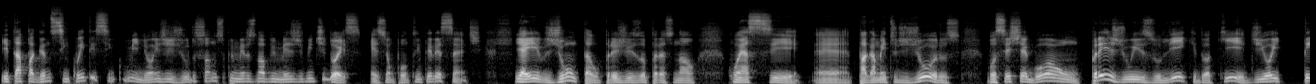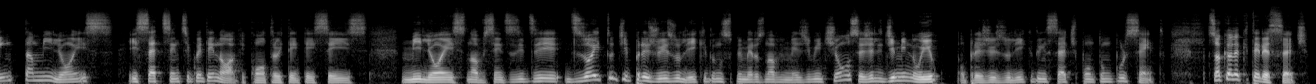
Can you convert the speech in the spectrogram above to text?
e está pagando 55 milhões de juros só nos primeiros nove meses de 22. Esse é um ponto interessante. E aí, junta o prejuízo operacional com esse é, pagamento de juros, você chegou a um prejuízo líquido aqui de 80 milhões e 759 contra 86 milhões 918 de prejuízo líquido nos primeiros nove meses de 21, ou seja, ele diminuiu o prejuízo líquido em 7,1%. Só que olha que interessante,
